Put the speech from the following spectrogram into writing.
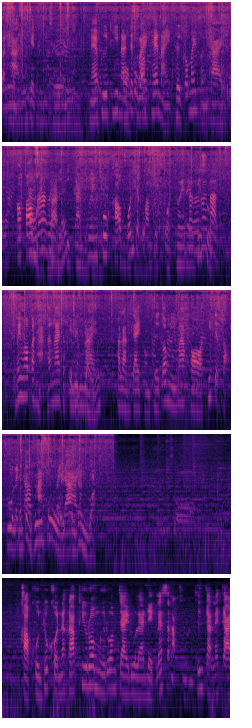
ปัญหาหรือเหตุฉุกเฉินแม้พื้นที่นั้นจะไกลแค่ไหน เธอก็ไม่สนใจ เพราะเป้าหมายของเธอคือการช่วยให้พวกเขาพ้นจากความเจ็บปวดโดยเร็วที่สุด ไม่ว่าปัญหาข้างหน้าจะกเป็นระอลิงย่างใหไรญ่เว้ยพลังใจของเธอก็มีมากพอที่จะต่อสู้และมันต้อก้างวซื้อผ่านโซ่ไปไอ้ได้ไอ้นั่นว่ะ ขอบคุณทุกคนนะครับ ที่ร่วมมือร่วมใจดูแลเด็กและสนับสนุนซึ่งกันและกัน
